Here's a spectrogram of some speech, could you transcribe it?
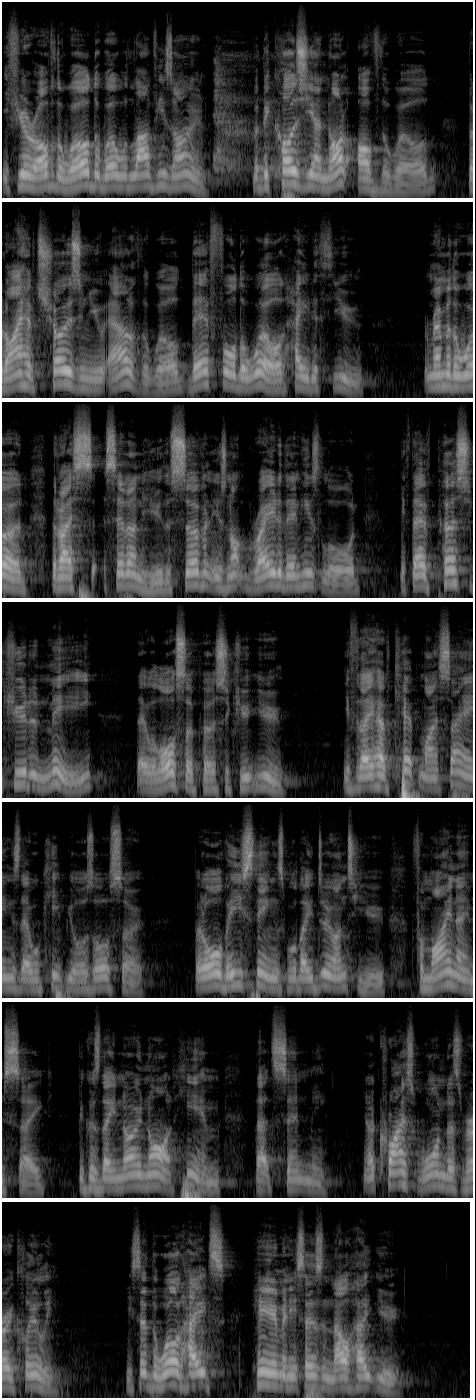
If you're of the world, the world would love his own. But because ye are not of the world, but I have chosen you out of the world, therefore the world hateth you. Remember the word that I said unto you, the servant is not greater than his Lord. If they have persecuted me, they will also persecute you. If they have kept my sayings, they will keep yours also. But all these things will they do unto you for my name's sake, because they know not him that sent me. You know, Christ warned us very clearly. He said the world hates him, and he says, and they'll hate you.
